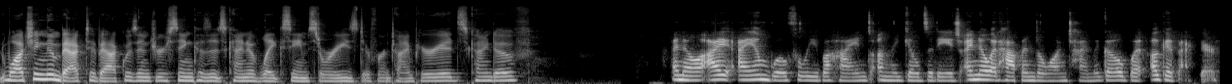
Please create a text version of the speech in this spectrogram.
watching them back to back was interesting because it's kind of like same stories different time periods kind of I know I, I am woefully behind on the Gilded Age. I know it happened a long time ago, but I'll get back there.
